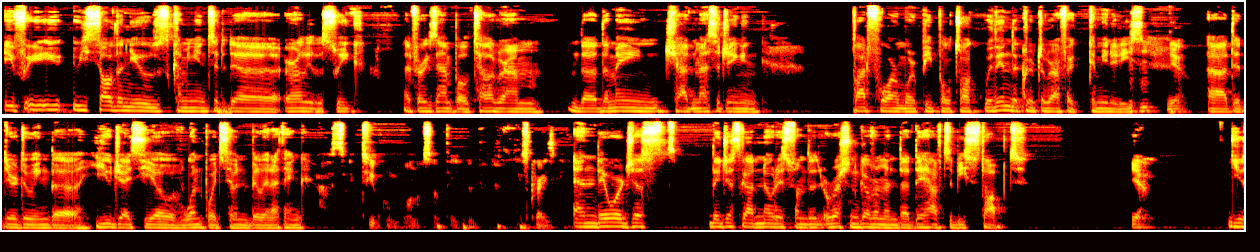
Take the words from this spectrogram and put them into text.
if we, we saw the news coming into the earlier this week that for example telegram the the main chat messaging platform where people talk within the cryptographic communities. Mm-hmm. yeah. Uh, that they're doing the huge ico of 1.7 billion i think. Oh, it's like 2.1 or something. It's crazy. And they were just they just got notice from the russian government that they have to be stopped. Yeah. You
